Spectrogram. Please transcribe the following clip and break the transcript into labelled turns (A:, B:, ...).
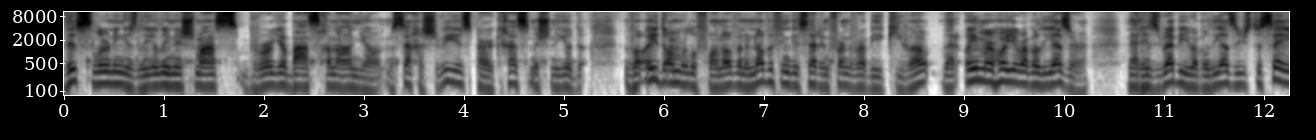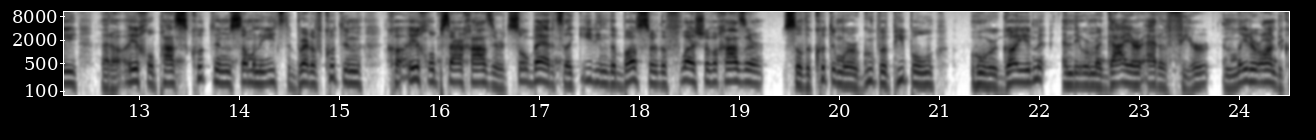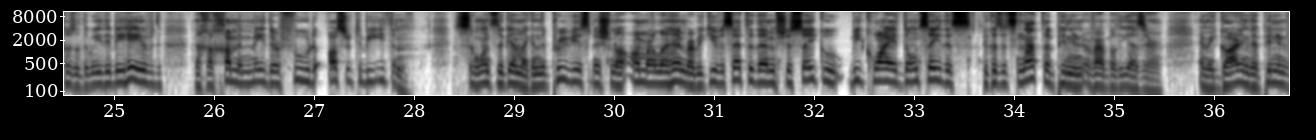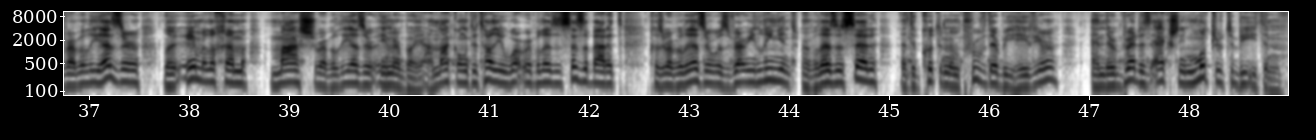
A: This learning is Le'ili Nishmas Broya Bas Chananya Masech Shvius Parakhes Mishnah Yud Va'id Amr Lufanov and another thing they said in front of Rabbi Akiva that Omer Hoya Rabbi Eliezer that his Rebbe Rabbi Eliezer used to say that a Eichel Pas Kutim someone who eats the bread of Kutim Ka Eichel Psar Chazer. It's so bad it's like eating the bus or the flesh of a Chazer. So the Kutim were a group of people who were goyim and they were magayer out of fear, and later on, because of the way they behaved, the chachamim made their food also to be eaten. So once again, like in the previous Mishnah, Omar Lahem, Rabbi Kiva said to them, Shesaiku, be quiet, don't say this, because it's not the opinion of Rabbi Eliezer. And regarding the opinion of Rabbi Eliezer, mash Rabbi Eliezer I'm not going to tell you what Rabbi Eliezer says about it, because Rabbi Eliezer was very lenient. Rabbi Eliezer said that the Kutim improved their behavior, and their bread is actually mutter to be eaten.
